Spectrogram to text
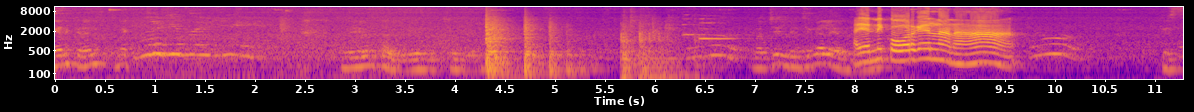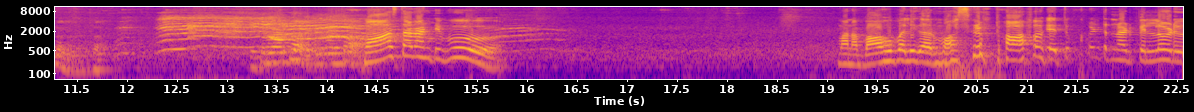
వెనక్కి వెనక్కి లేదు తల్లి, లేదు, చూడు. మధ్యలో నిజంగా లేదు అవన్నీ కూరగాయలు నానా ఇస్తాను. మోస్తాడంట ఇవ్వు మన బాహుబలి గారు మోసం పాపం ఎత్తుక్కుంటున్నాడు పిల్లోడు.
